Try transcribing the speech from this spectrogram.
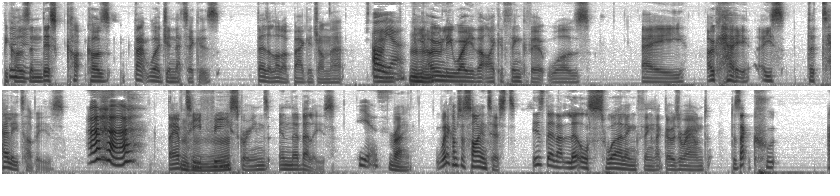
because mm-hmm. in this because that word genetic is there's a lot of baggage on that. Oh And yeah. The mm-hmm. only way that I could think of it was a okay, a s the Teletubbies. Uh-huh. They have mm-hmm. TV screens in their bellies. Yes. Right. When it comes to scientists, is there that little swirling thing that goes around? Does that cr-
